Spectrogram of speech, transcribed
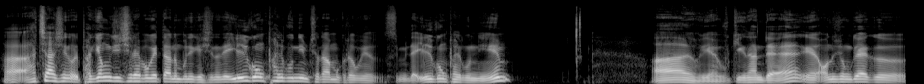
아, 하차하신 우리 박영진 씨를 해보겠다는 분이 계시는데 1089님 전화 한번 걸어보겠습니다. 1089님. 아유, 예, 웃기긴 한데, 예, 어느 정도의 그,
